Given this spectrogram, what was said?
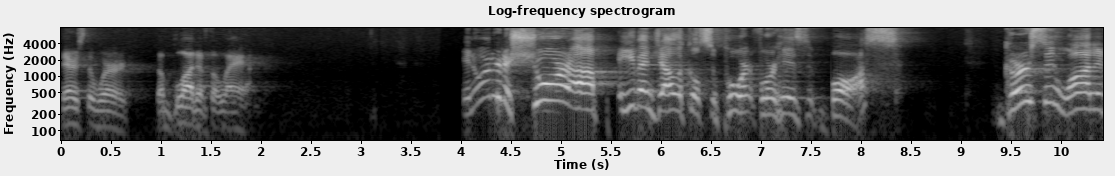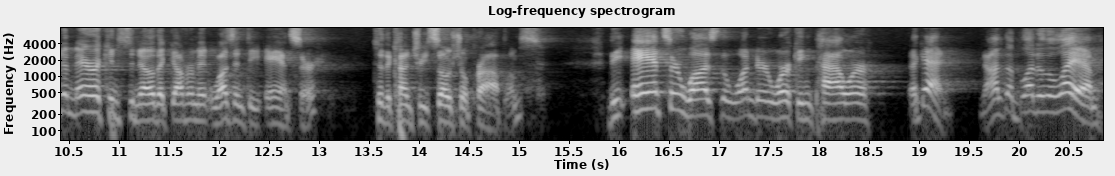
there's the word, the blood of the Lamb. In order to shore up evangelical support for his boss, Gerson wanted Americans to know that government wasn't the answer to the country's social problems. The answer was the wonder working power, again, not the blood of the Lamb,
